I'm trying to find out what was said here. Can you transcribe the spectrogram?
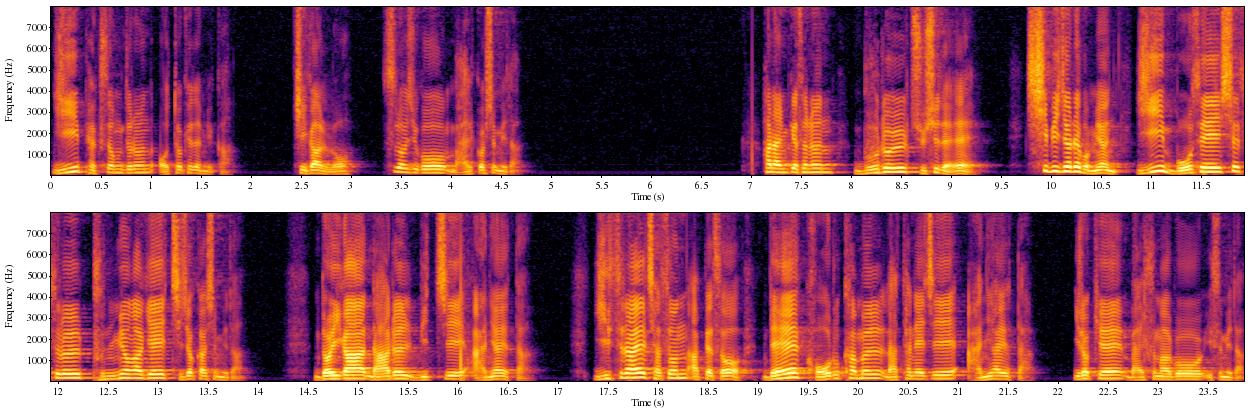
이 백성들은 어떻게 됩니까? 기갈로 쓰러지고 말 것입니다. 하나님께서는 물을 주시되 12절에 보면 이 모세의 실수를 분명하게 지적하십니다. 너희가 나를 믿지 아니하였다. 이스라엘 자손 앞에서 내 거룩함을 나타내지 아니하였다. 이렇게 말씀하고 있습니다.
